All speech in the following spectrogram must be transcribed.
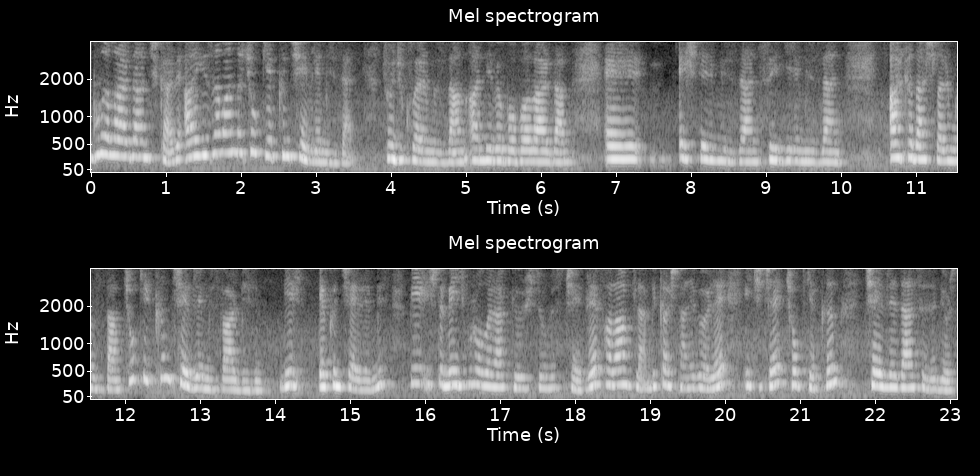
buralardan çıkar ve aynı zamanda çok yakın çevremizden, çocuklarımızdan, anne ve babalardan, eşlerimizden, sevgilimizden, arkadaşlarımızdan çok yakın çevremiz var bizim. Bir yakın çevremiz, bir işte mecbur olarak görüştüğümüz çevre falan filan birkaç tane böyle iç içe çok yakın çevreden söz ediyoruz.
